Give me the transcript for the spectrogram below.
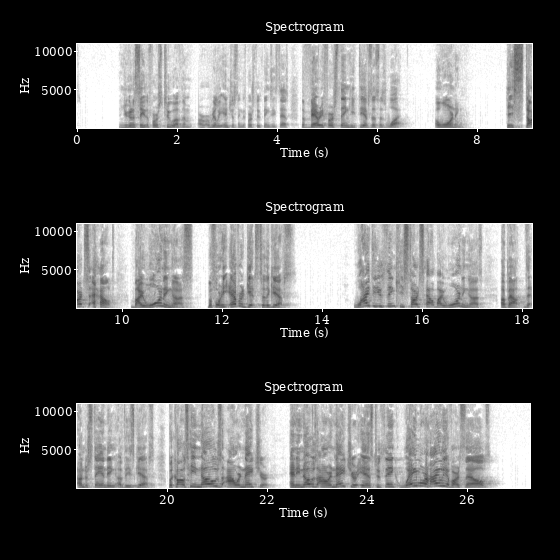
and you're going to see the first two of them are really interesting. The first two things he says. The very first thing he gives us is what? A warning. He starts out by warning us before he ever gets to the gifts. Why do you think he starts out by warning us about the understanding of these gifts? Because he knows our nature. And he knows our nature is to think way more highly of ourselves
